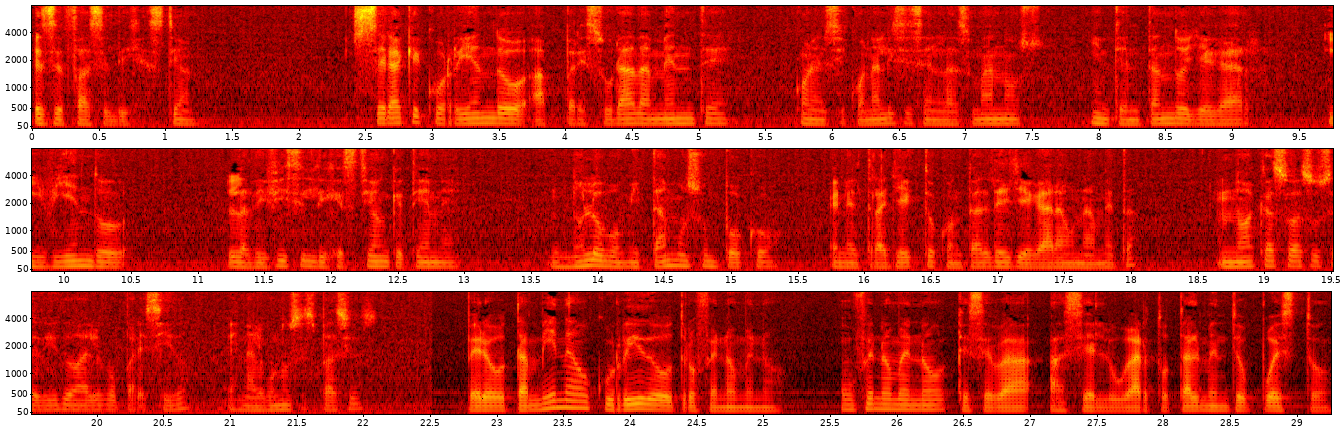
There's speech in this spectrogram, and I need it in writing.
es de fácil digestión. ¿Será que corriendo apresuradamente con el psicoanálisis en las manos, intentando llegar y viendo la difícil digestión que tiene, no lo vomitamos un poco en el trayecto con tal de llegar a una meta? ¿No acaso ha sucedido algo parecido en algunos espacios? Pero también ha ocurrido otro fenómeno, un fenómeno que se va hacia el lugar totalmente opuesto,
